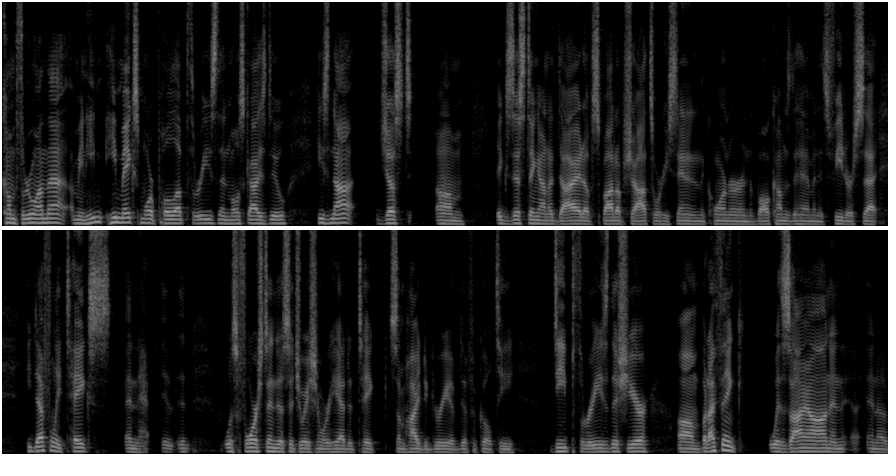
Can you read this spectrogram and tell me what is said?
come through on that. I mean, he he makes more pull up threes than most guys do. He's not just um, existing on a diet of spot up shots where he's standing in the corner and the ball comes to him and his feet are set. He definitely takes and it, it was forced into a situation where he had to take some high degree of difficulty deep threes this year. Um, but I think with Zion and and a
